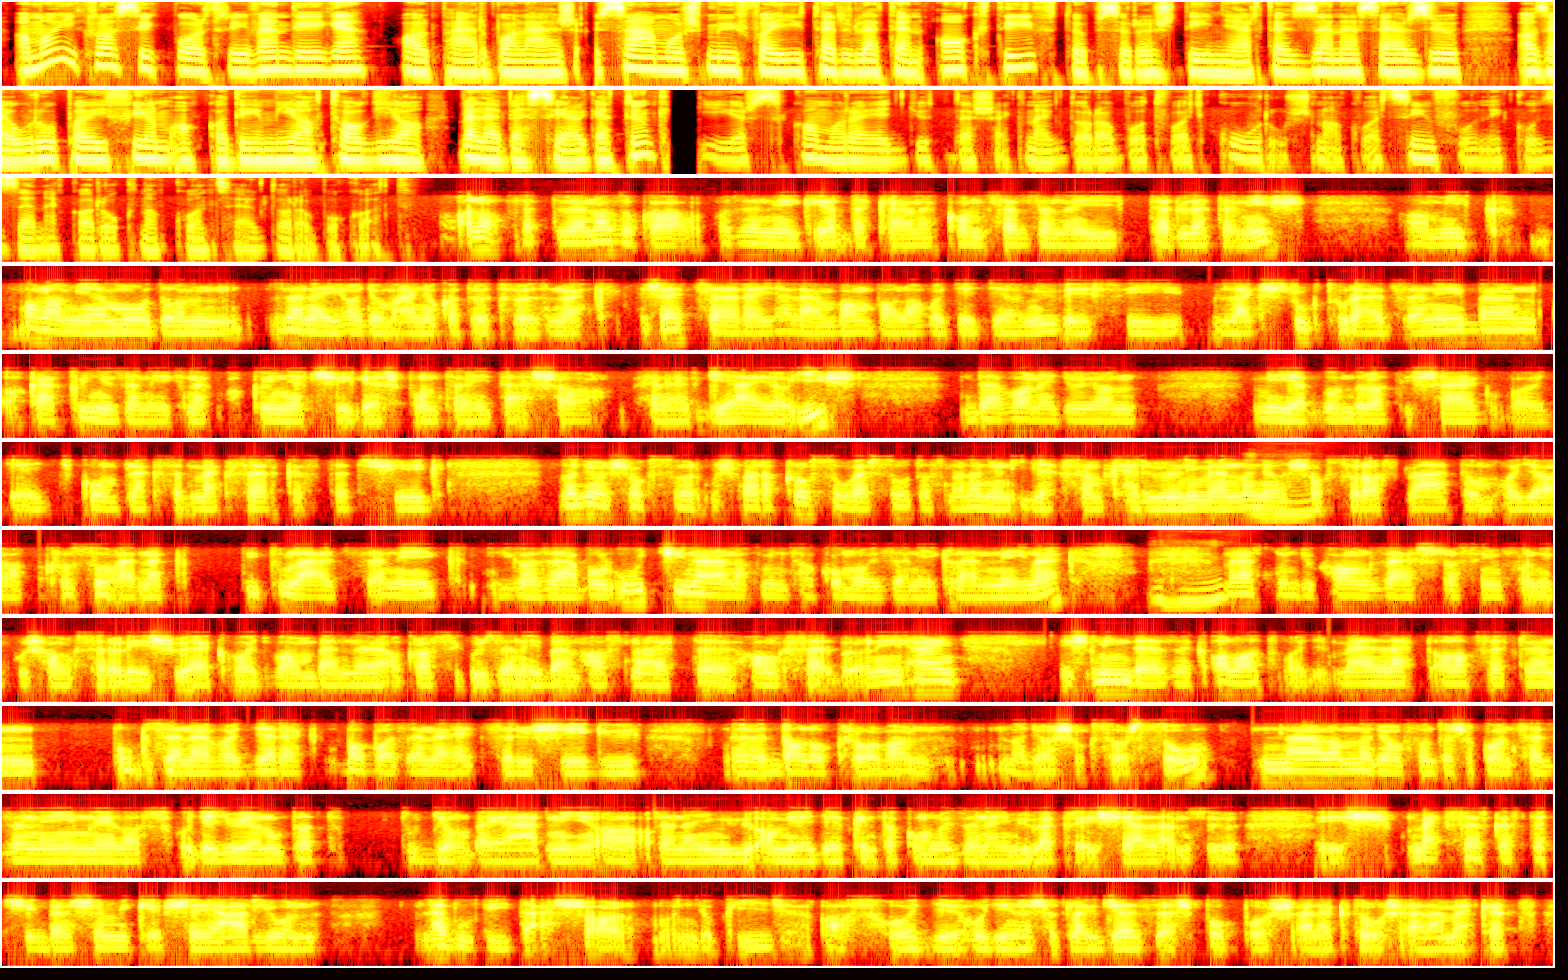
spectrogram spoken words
A mai klasszik portré vendége Alpár Balázs, számos műfai területen aktív, többszörös díjnyertes zeneszerző, az Európai Film Akadémia tagja. Vele beszélgetünk. Írsz kamara együtteseknek darabot, vagy kórusnak, vagy szimfonikus zenekaroknak koncertdarabokat. Alapvetően azok a, a zenék érdekelnek koncertzenei területen is, amik valamilyen módon zenei hagyományokat ötvöznek, és egyszerre jelen van valahogy egy ilyen művészi, legstruktúrált zenében, akár könnyű zenéknek a könnyedséges spontanitása, energiája is, de van egy olyan mélyebb gondolatiság, vagy egy komplexebb megszerkesztettség. Nagyon sokszor, most már a crossover szót azt már nagyon igyekszem kerülni, mert nagyon mhm. sokszor azt látom, hogy a crossovernek titulált zenék igazából úgy csinálnak, mintha komoly zenék lennének, uh-huh. mert mondjuk hangzásra szimfonikus hangszerelésűek, vagy van benne a klasszikus zenében használt hangszerből néhány, és mindezek alatt vagy mellett alapvetően popzene vagy gyerek babazene egyszerűségű dalokról van nagyon sokszor szó. Nálam nagyon fontos a koncertzenéimnél az, hogy egy olyan utat tudjon bejárni a zenei mű, ami egyébként a komoly zenei művekre is jellemző, és megszerkesztettségben semmiképp se járjon lebutítással, mondjuk így, az, hogy, hogy én esetleg jazzes, popos, elektrós elemeket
